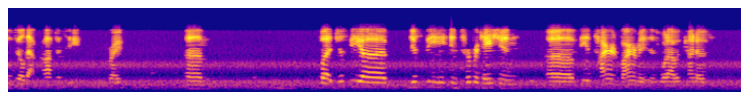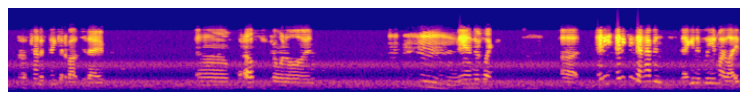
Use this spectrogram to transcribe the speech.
fulfill that prophecy, right? Um, but just the uh, just the interpretation of the entire environment is what I was kind of I was kind of thinking about today. Um, what else is going on? Man, there's like uh, any anything that happens negatively in my life,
